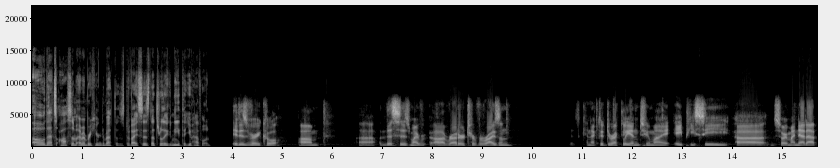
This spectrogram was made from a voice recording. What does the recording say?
Oh, that's awesome. I remember hearing about those devices. That's really neat that you have one. It is very cool. Um, uh, this is my uh, router to Verizon. It's connected directly into my APC, uh, sorry, my NetApp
